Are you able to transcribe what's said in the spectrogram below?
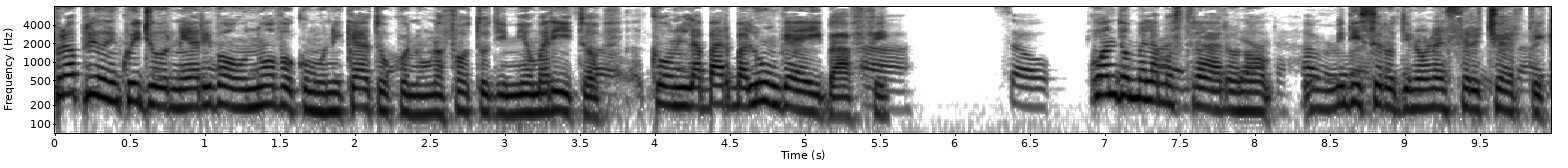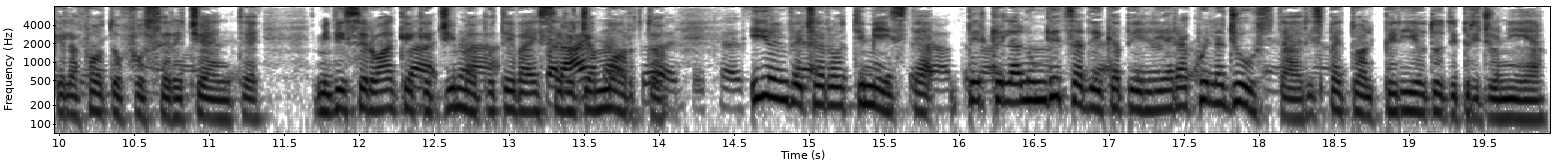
Proprio in quei giorni arrivò un nuovo comunicato con una foto di mio marito, con la barba lunga e i baffi. Uh, Quando me la mostrarono, mi dissero di non essere certi che la foto fosse recente. Mi dissero anche che Jim uh, poteva essere già morto. Io invece ero ottimista, perché la lunghezza dei capelli era quella giusta rispetto al periodo di prigionia.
